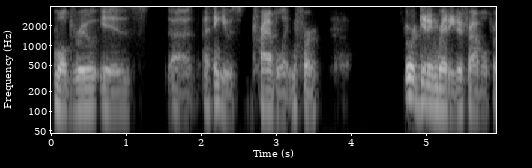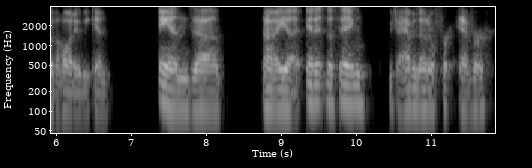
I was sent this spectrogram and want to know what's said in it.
while Drew is, uh, I think he was traveling for, or getting ready to travel for the holiday weekend. And uh, I uh, edit the thing, which I haven't done in forever,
